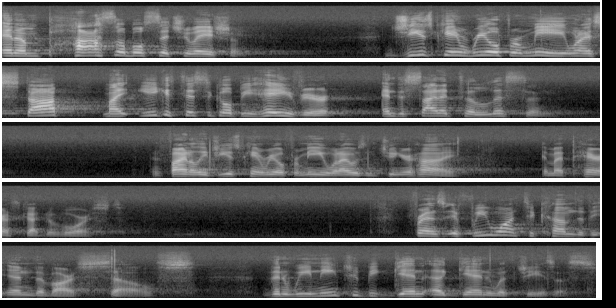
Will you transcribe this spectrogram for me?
an impossible situation. Jesus became real for me when I stopped my egotistical behavior and decided to listen. And finally, Jesus became real for me when I was in junior high and my parents got divorced. Friends, if we want to come to the end of ourselves, then we need to begin again with Jesus.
